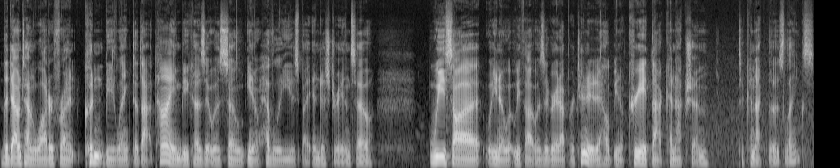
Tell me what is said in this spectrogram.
the downtown waterfront couldn't be linked at that time because it was so you know heavily used by industry and so we saw you know what we thought was a great opportunity to help you know create that connection to connect those links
